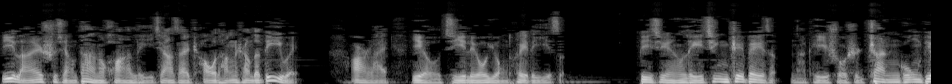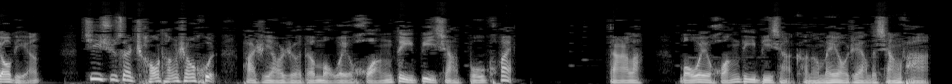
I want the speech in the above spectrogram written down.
一来是想淡化李家在朝堂上的地位；二来也有急流勇退的意思。毕竟李靖这辈子那可以说是战功彪炳，继续在朝堂上混，怕是要惹得某位皇帝陛下不快。当然了。某位皇帝陛下可能没有这样的想法，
